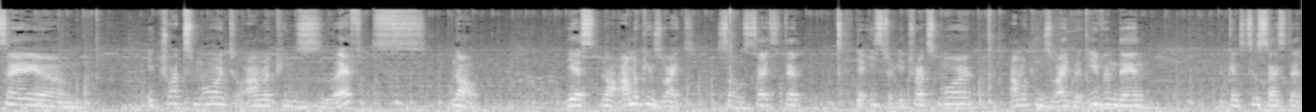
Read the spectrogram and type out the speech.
say um, it tracks more to Armor King's left. No, yes, no, Armor King's right. So sidestep, yeah, it, it tracks more Armor King's right, but even then, you can still sidestep.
